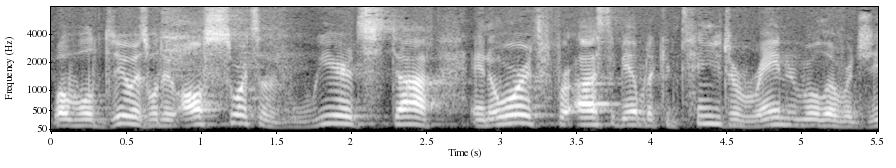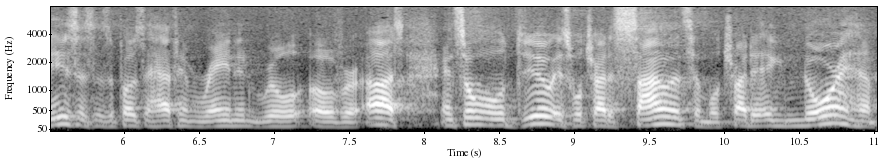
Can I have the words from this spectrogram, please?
what we'll do is we'll do all sorts of weird stuff in order for us to be able to continue to reign and rule over Jesus as opposed to have him reign and rule over us. And so what we'll do is we'll try to silence him, we'll try to ignore him,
